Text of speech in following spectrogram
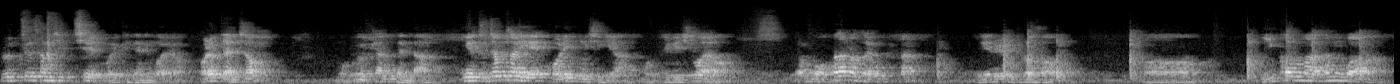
루트 37, 뭐 이렇게 되는 거예요. 어렵지 않죠? 뭐, 그렇게 하면 된다. 이게 두 점 사이의 거리 공식이야. 뭐 되게 쉬워요. 그럼 뭐, 하나만 더 해볼까? 예를 들어서, 어, 2,3과,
